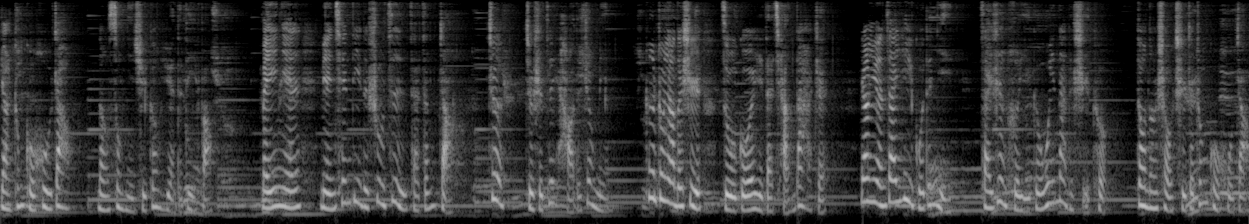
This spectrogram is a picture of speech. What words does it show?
让中国护照能送你去更远的地方。每一年免签地的数字在增长，这就是最好的证明。更重要的是，祖国也在强大着，让远在异国的你，在任何一个危难的时刻，都能手持着中国护照，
